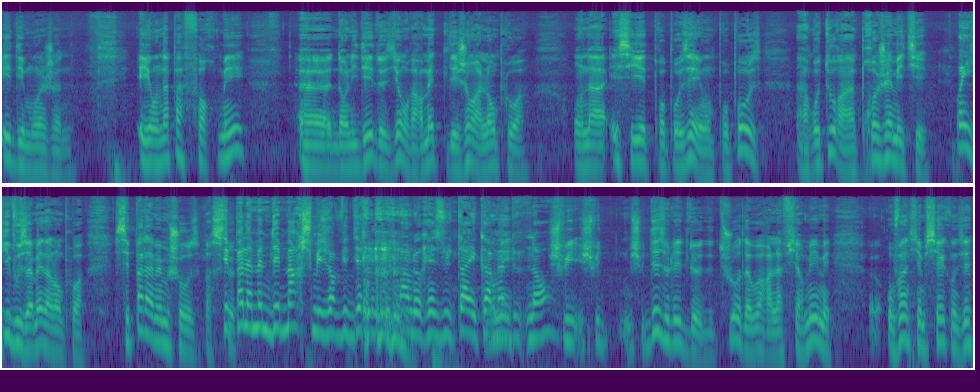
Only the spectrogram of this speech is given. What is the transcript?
et des moins jeunes. Et on n'a pas formé dans l'idée de dire on va remettre les gens à l'emploi. On a essayé de proposer, et on propose, un retour à un projet métier qui vous amène à l'emploi. C'est pas la même chose parce c'est pas la même démarche, mais j'ai envie de dire quelque part le résultat est quand même non. Je suis je suis je suis désolé de, toujours d'avoir à l'affirmer, mais euh, au XXe siècle on disait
